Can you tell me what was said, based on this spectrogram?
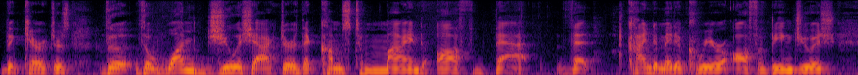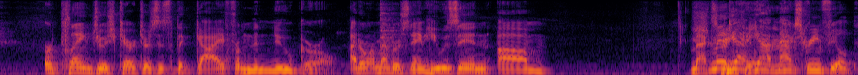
the characters the the one Jewish actor that comes to mind off bat that kind of made a career off of being Jewish or playing Jewish characters is the guy from the New Girl. I don't remember his name. He was in um Max Schmidt. Greenfield. yeah, yeah, Max Greenfield.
